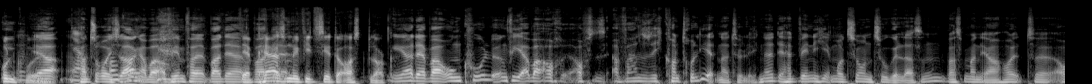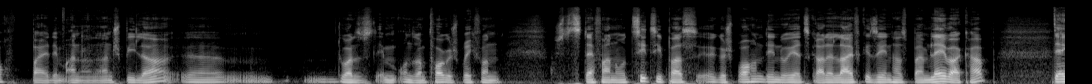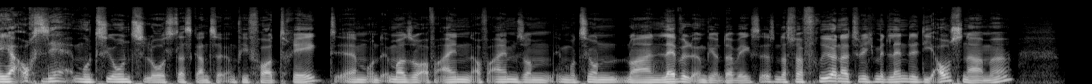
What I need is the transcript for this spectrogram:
Uncool. Ja, Ja, kannst du ruhig uncool. sagen, aber auf jeden Fall war der. Der war personifizierte Ostblock. ja, der war uncool irgendwie, aber auch, auch wahnsinnig kontrolliert natürlich. Ne? Der hat wenig Emotionen zugelassen, was man ja heute auch bei dem anderen Spieler, ähm, du hattest in unserem Vorgespräch von Stefano Tsitsipas äh, gesprochen, den du jetzt gerade live gesehen hast beim Labour Cup, der ja auch sehr emotionslos das Ganze irgendwie vorträgt ähm, und immer so auf, einen, auf einem so einem emotionalen Level irgendwie unterwegs ist. Und das war früher natürlich mit Lendl die Ausnahme,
